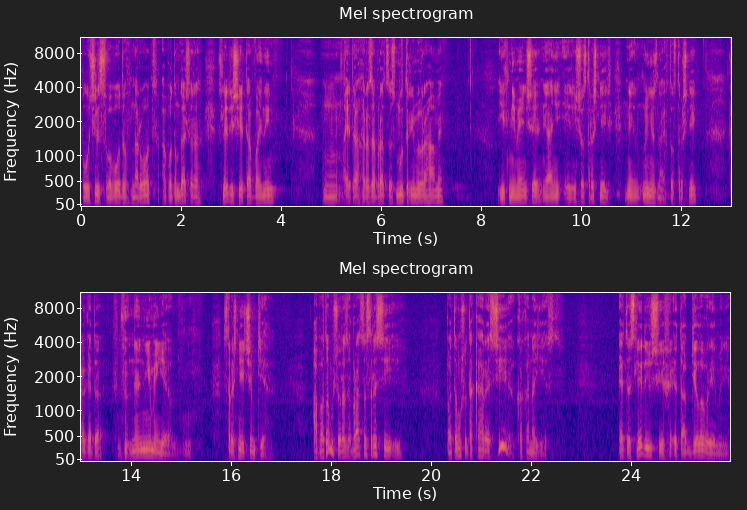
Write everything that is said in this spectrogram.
получили свободу, народ, а потом дальше следующий этап войны – это разобраться с внутренними врагами. Их не меньше, и они или еще страшнее, не, ну не знаю, кто страшнее, как это не менее страшнее, чем те. А потом еще разобраться с Россией. Потому что такая Россия, как она есть, это следующий этап дела времени.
